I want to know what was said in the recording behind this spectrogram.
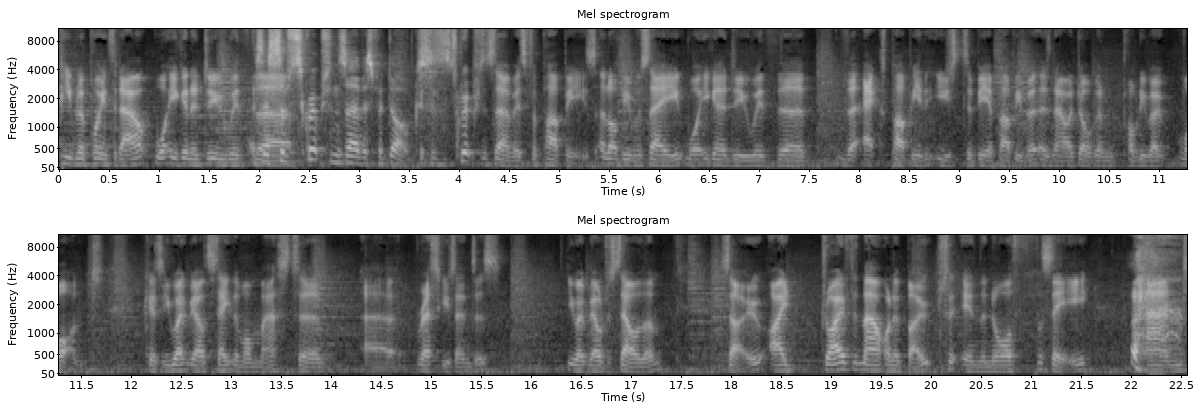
people have pointed out, what you're you going to do with It's the a subscription service for dogs. It's a subscription service for puppies. A lot of people say, "What you're you going to do with the the ex puppy that used to be a puppy but is now a dog and probably won't want?" Because you won't be able to take them en masse to uh, rescue centres. You won't be able to sell them. So I drive them out on a boat in the North Sea, and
